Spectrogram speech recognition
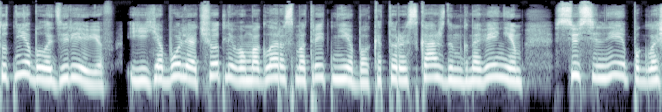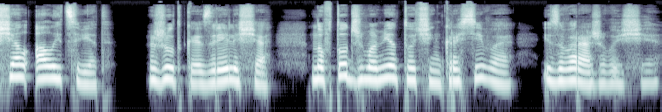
Тут не было деревьев, и я более отчетливо могла рассмотреть небо, которое с каждым мгновением все сильнее поглощал алый цвет. Жуткое зрелище, но в тот же момент очень красивое и завораживающее.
